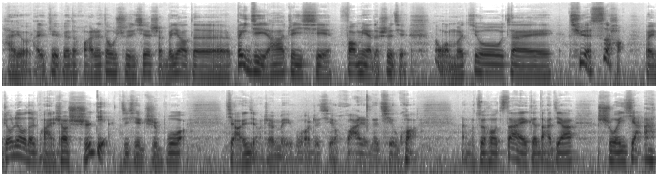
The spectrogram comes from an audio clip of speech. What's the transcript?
还有哎这边的华人都是一些什么样的背景啊，这些方面的事情，那我们就在七月四号。本周六的晚上十点进行直播，讲一讲这美国这些华人的情况。那么最后再跟大家说一下啊，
